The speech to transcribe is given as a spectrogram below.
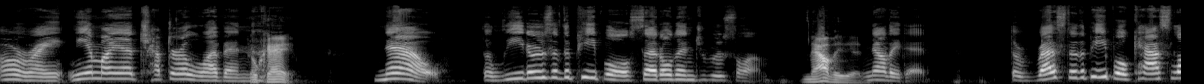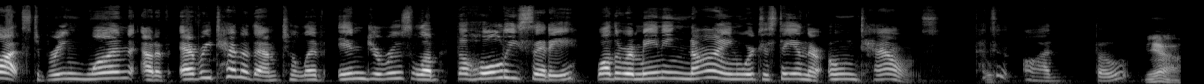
All right, Nehemiah chapter 11. Okay. Now, the leaders of the people settled in Jerusalem. Now they did. Now they did. The rest of the people cast lots to bring one out of every ten of them to live in Jerusalem, the holy city, while the remaining nine were to stay in their own towns. That's oh. an odd vote. Yeah.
